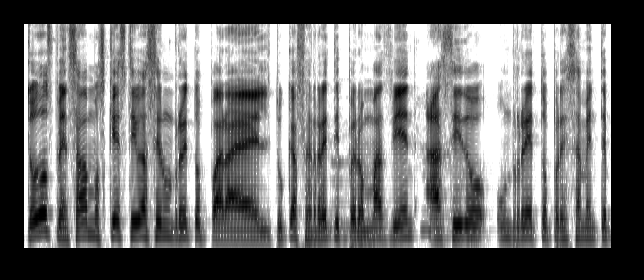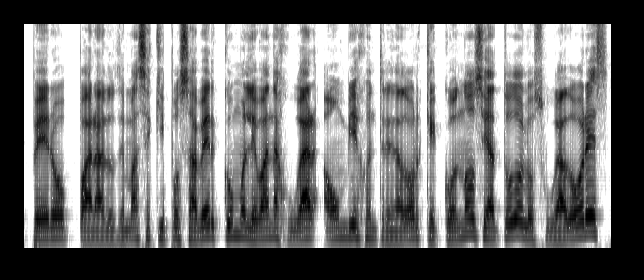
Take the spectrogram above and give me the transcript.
Todos pensábamos que este iba a ser un reto para el Tuca Ferretti, pero más bien ha sido un reto precisamente, pero para los demás equipos, saber cómo le van a jugar a un viejo entrenador que conoce a todos los jugadores,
